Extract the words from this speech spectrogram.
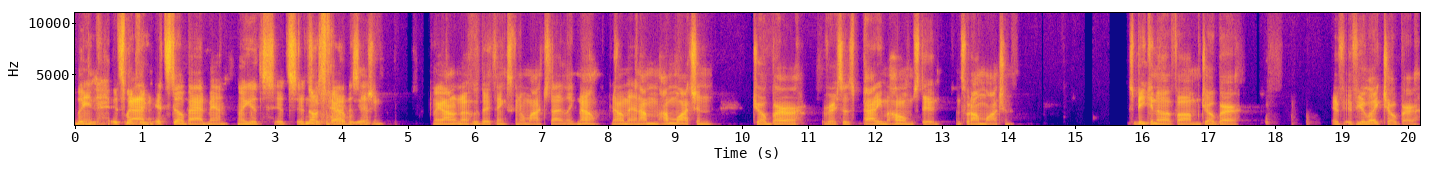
I like mean, it's like bad. they- it's still bad, man. Like it's it's it's No, just it's a bad terrible, yeah. decision. Like I don't know who they think's gonna watch that. Like no, no, man. I'm I'm watching Joe Burr versus Patty Mahomes, dude. That's what I'm watching. Speaking of um, Joe Burr, if if you like Joe Burr,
